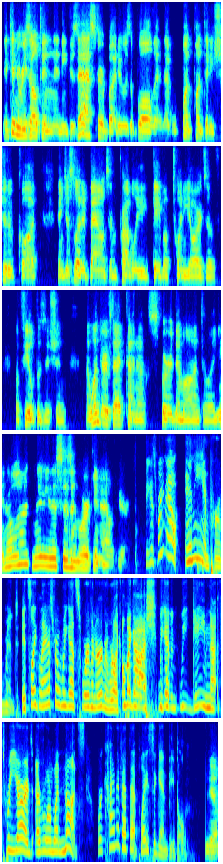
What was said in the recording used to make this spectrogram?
it didn't result in any disaster, but it was a ball that that one punt that he should have caught and just let it bounce and probably gave up 20 yards of, of field position. I wonder if that kind of spurred them on to like, you know what, maybe this isn't working out here. Because right now, any improvement, it's like last year when we got Swerve and Ervin, we're like, oh my gosh, we got a, we gained not three yards, everyone went nuts. We're kind of at that place again, people. Yeah,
